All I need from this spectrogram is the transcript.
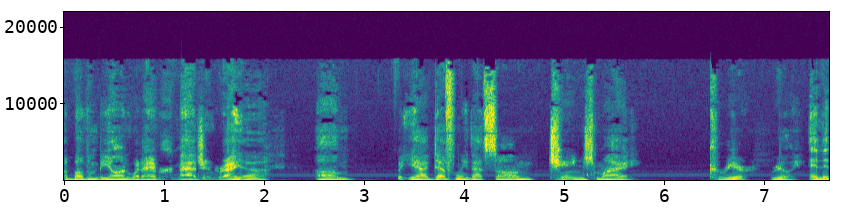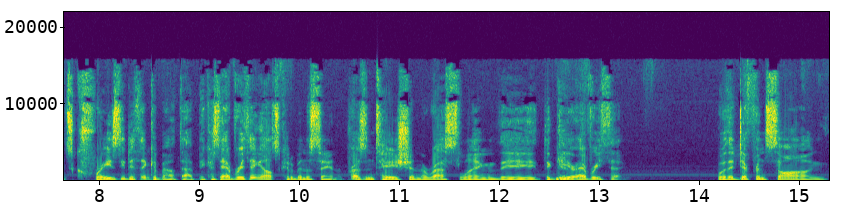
above and beyond what I ever imagined, right? Yeah. Um, but yeah, definitely that song changed my career, really. And it's crazy to think about that because everything else could have been the same. The presentation, the wrestling, the the gear, everything. With a different song,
